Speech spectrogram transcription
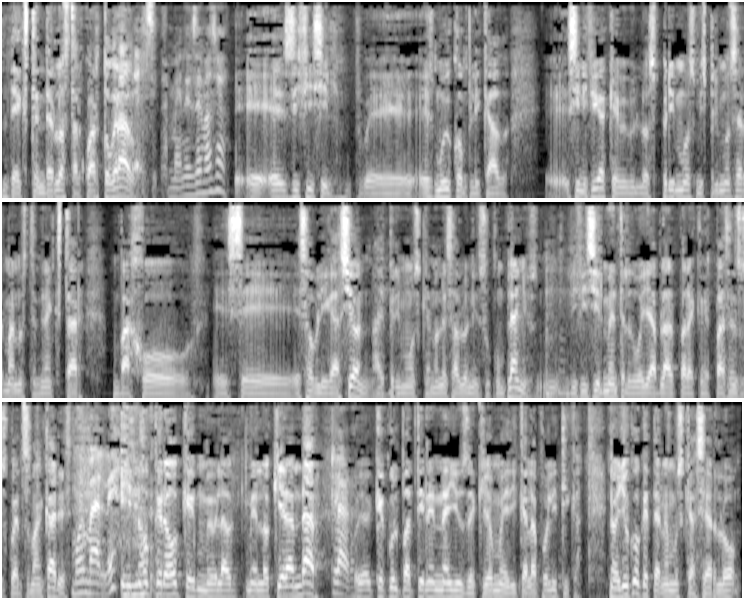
de extenderlo hasta el cuarto grado. Sí, también es demasiado. Eh, es difícil, eh, es muy complicado. Eh, significa que los primos, mis primos hermanos tendrían que estar bajo ese, esa obligación. Hay primos que no les hablo ni en su cumpleaños. Difícilmente les voy a hablar para que me pasen sus cuentas bancarias. Muy mal, ¿eh? Y no creo que me, lo quieran dar. Claro. ¿Qué culpa tienen ellos de que yo me dedique a la política? No, yo creo que tenemos que hacerlo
